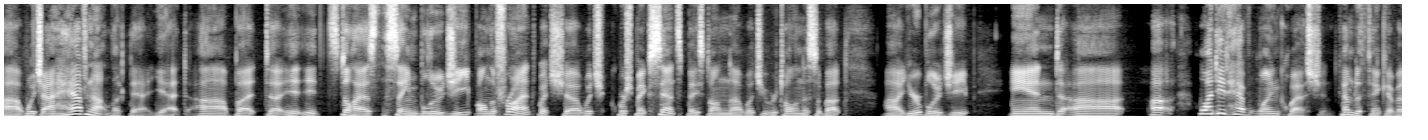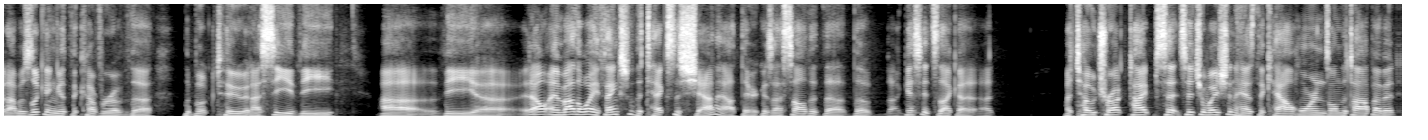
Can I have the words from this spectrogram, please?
Uh, which I have not looked at yet, uh, but it, it, still has the same blue Jeep on the front, which which of course makes sense based on what you were telling us about your blue Jeep. And uh, well, I did have one question. Come to think of it, I was looking at the cover of the the book too, and I see the uh, the uh, oh, and by the way, thanks for the Texas shout out there because I saw that the the I guess it's like a, a a tow truck type set situation has the cow horns on the top of it,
